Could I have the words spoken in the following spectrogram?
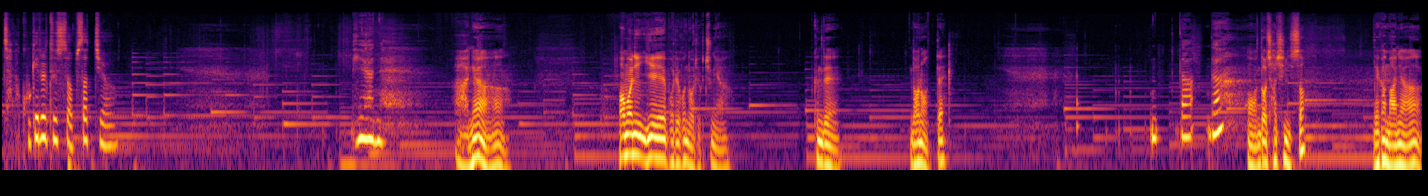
차마 고개를 들 수 없었죠. 미안해. 아니야. 어머니 이해해 보려고 노력 중이야. 근데 넌 어때? 나, 나? 어, 너 자신 있어? 내가 만약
